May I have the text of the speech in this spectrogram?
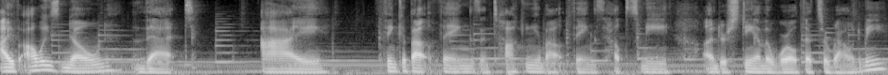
I've always known that I think about things and talking about things helps me understand the world that's around me.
